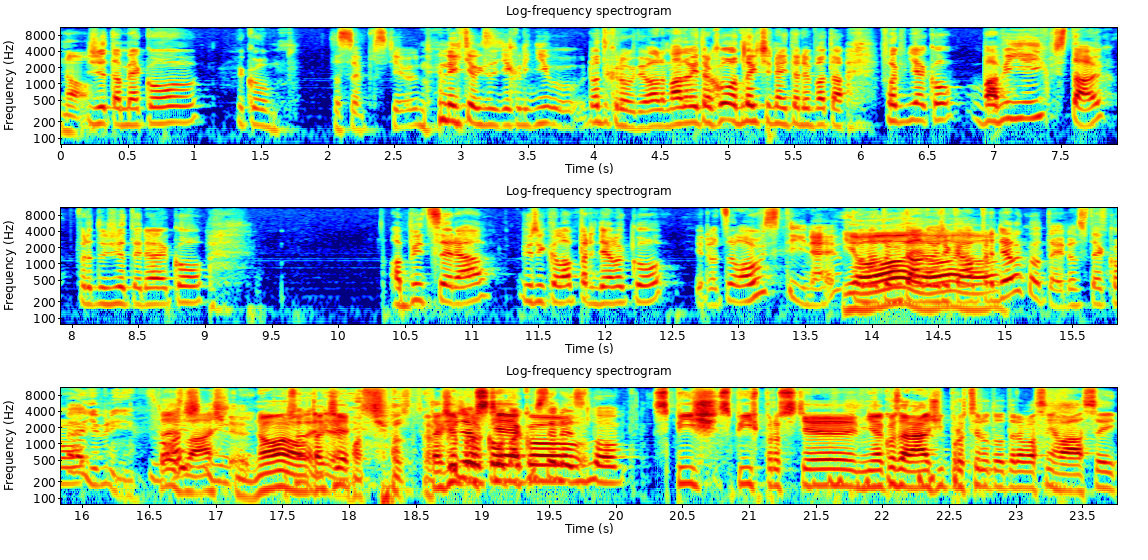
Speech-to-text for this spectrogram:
no. že tam jako, jako zase prostě nechtěl bych se těch lidí dotknout, jo, ale má to být trochu odlehčená ta debata. Fakt mě jako baví jejich vztah, protože teda jako aby dcera by říkala prdělko, je docela hustý, ne? Jo, Ona tomu táta jo, říká jo. prdělko, to je dost jako To je divný. To je zvláštní. ne? No, To no, se takže, často. takže Prdělko, prostě tak už se jako nezlob. spíš, spíš prostě mě jako zaráží, proč se do toho teda vlastně hlásej,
